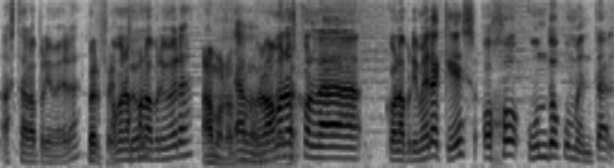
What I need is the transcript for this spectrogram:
hasta la primera. Perfecto. Vámonos con la primera. Vámonos, con, vámonos con, la, con la primera, que es, ojo, un documental.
